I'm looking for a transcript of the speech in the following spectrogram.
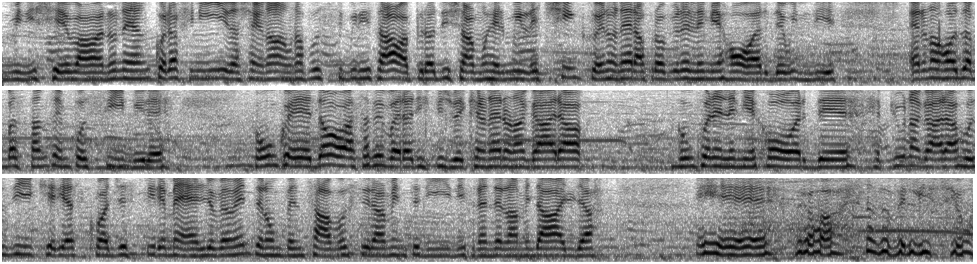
mi, diceva non è ancora finita, cioè no, una possibilità, però diciamo che il 1500 non era proprio nelle mie corde, quindi era una cosa abbastanza impossibile. Comunque Doha sapevo era difficile perché non era una gara comunque nelle mie corde, è più una gara così che riesco a gestire meglio, ovviamente non pensavo sicuramente di, di prendere la medaglia, e, però è stato bellissimo.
